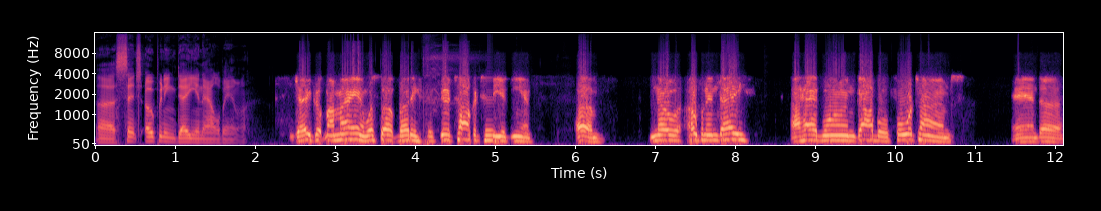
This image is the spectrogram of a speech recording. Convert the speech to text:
uh, since opening day in Alabama? Jacob, my man, what's up, buddy? It's good talking to you again. Um, you know, opening day, I had one gobble four times, and uh,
